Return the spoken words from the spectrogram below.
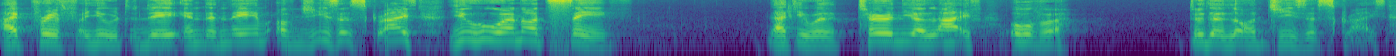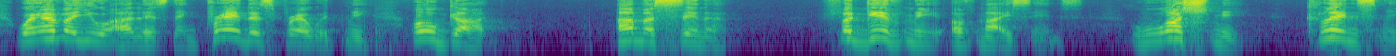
I pray for you today in the name of Jesus Christ, you who are not saved, that you will turn your life over to the Lord Jesus Christ. Wherever you are listening, pray this prayer with me. Oh God, I'm a sinner. Forgive me of my sins. Wash me, cleanse me,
